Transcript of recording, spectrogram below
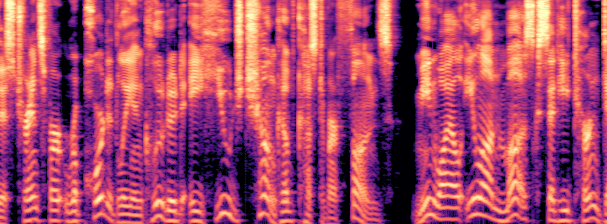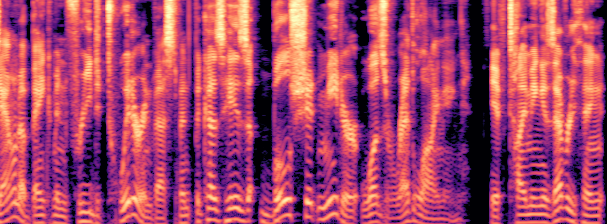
This transfer reportedly included a huge chunk of customer funds. Meanwhile, Elon Musk said he turned down a Bankman Fried Twitter investment because his bullshit meter was redlining. If timing is everything,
